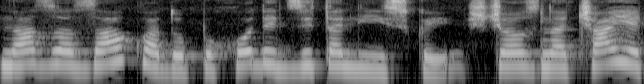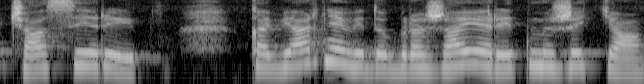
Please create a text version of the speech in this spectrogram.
Назва закладу походить з італійської, що означає час і ритм. Кав'ярня відображає ритми життя,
